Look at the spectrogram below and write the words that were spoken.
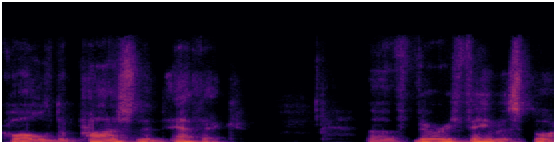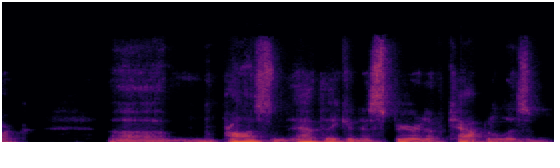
called the Protestant ethic a very famous book, The Protestant Ethic and the Spirit of Capitalism.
